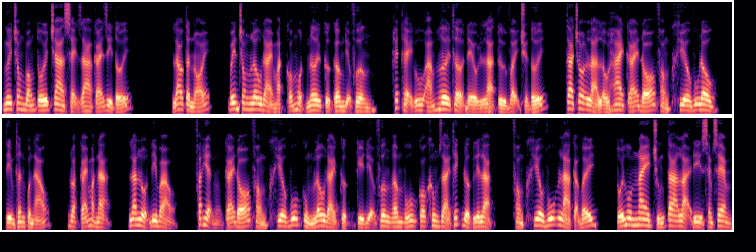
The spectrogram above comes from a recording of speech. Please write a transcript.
ngươi trong bóng tối cha xảy ra cái gì tới? Lao tần nói, bên trong lâu đài mặt có một nơi cực âm địa phương, hết thể u ám hơi thở đều là từ vậy chuyển tới, ta cho là lầu hai cái đó phòng khiêu vũ đâu, tìm thân quần áo, đoạt cái mặt nạ, lan lộn đi vào, phát hiện cái đó phòng khiêu vũ cùng lâu đài cực kỳ địa phương âm vũ có không giải thích được liên lạc, phòng khiêu vũ là cả bẫy, tối hôm nay chúng ta lại đi xem xem.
